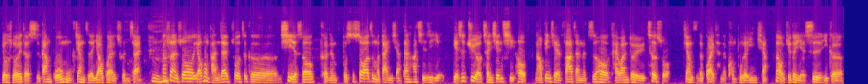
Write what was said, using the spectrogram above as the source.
有所谓的史刚伯母这样子的妖怪的存在。嗯，那虽然说姚凤盘在做这个戏的时候，可能不是受到这么大影响，但是它其实也也是具有承先启后，然后并且发展了之后，台湾对于厕所。这样子的怪谈的恐怖的印象，那我觉得也是一个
